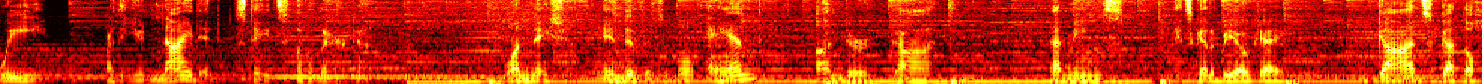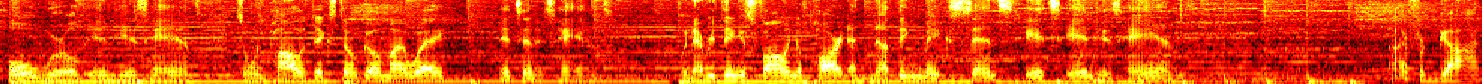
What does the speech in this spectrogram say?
We are the United States of America. One nation, indivisible, and under God. That means it's going to be okay. God's got the whole world in his hands. So when politics don't go my way, it's in his hands. When everything is falling apart and nothing makes sense, it's in his hands. I forgot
